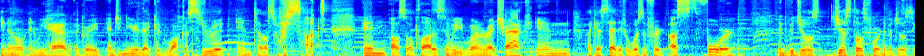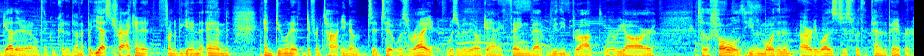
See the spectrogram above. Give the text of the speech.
you know, and we had a great engineer that could walk us through it and tell us we sucked and also applaud us and we were on the right track. And like I said, if it wasn't for us four individuals, just those four individuals together, I don't think we could have done it. But yes, tracking it from the beginning to end and doing it different time, you know, to, to it was right was a really organic thing that really brought where we are to the fold even more than it already was just with the pen and the paper.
